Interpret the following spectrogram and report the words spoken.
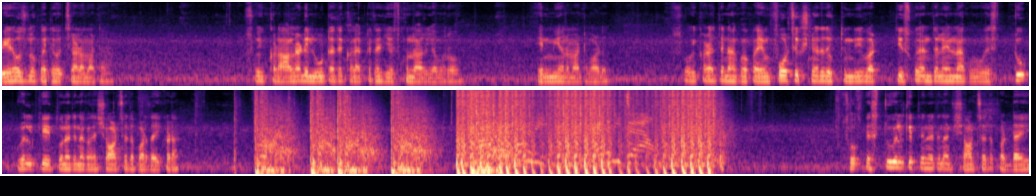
వేరే హౌస్లోకి అయితే వచ్చానమాట సో ఇక్కడ ఆల్రెడీ లూట్ అయితే కలెక్ట్ అయితే చేసుకున్నారు ఎవరో ఎన్మి అనమాట వాడు. సో ఇక్కడైతే నాకు ఒక ఎం ఫోర్ సిక్స్టీన్ అయితే దొరుకుతుంది. బట్ తీసుకునేంతలో నాకు ఎస్ టూ ట్వెల్వ్ కేతోనైతే నాకు అయితే షార్ట్స్ అయితే పడతాయి ఇక్కడ! సో ఎస్ ట్వెల్వ్ కేతోనైతే నాకు షార్ట్స్ అయితే పడ్డాయి.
